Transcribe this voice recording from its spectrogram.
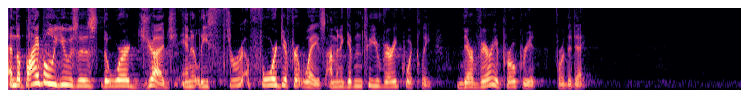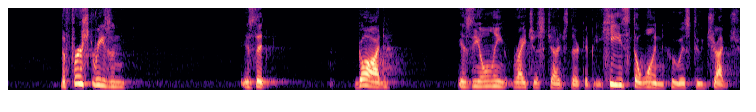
And the Bible uses the word judge in at least three, four different ways. I'm going to give them to you very quickly. They're very appropriate for the day. The first reason is that God is the only righteous judge there could be. He's the one who is to judge.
